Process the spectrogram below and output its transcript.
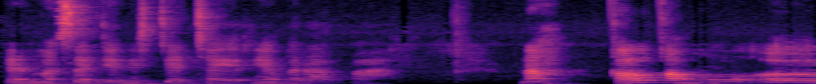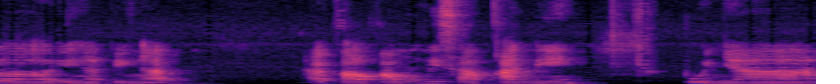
dan masa jenis zat cairnya berapa. Nah, kalau kamu eh, ingat-ingat eh, kalau kamu misalkan nih punya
